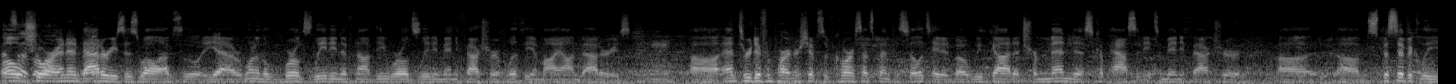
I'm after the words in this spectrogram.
That oh, sure, lot, and then right? batteries as well. Absolutely, yeah. Yeah. We're one of the world's leading, if not the world's leading manufacturer of lithium-ion batteries. Uh, and through different partnerships, of course, that's been facilitated. But we've got a tremendous capacity to manufacture, uh, um, specifically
